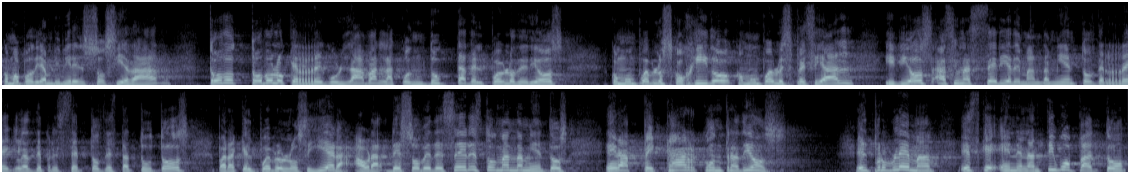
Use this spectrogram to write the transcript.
cómo podrían vivir en sociedad, todo, todo lo que regulaba la conducta del pueblo de Dios como un pueblo escogido, como un pueblo especial, y Dios hace una serie de mandamientos, de reglas, de preceptos, de estatutos para que el pueblo los siguiera. Ahora, desobedecer estos mandamientos era pecar contra Dios. El problema es que en el antiguo pacto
